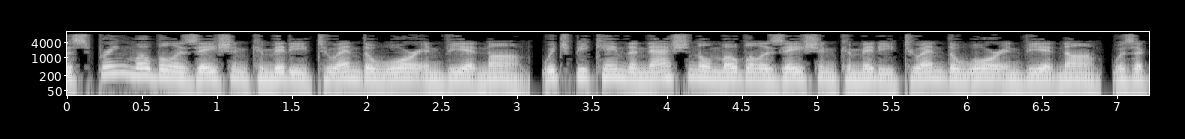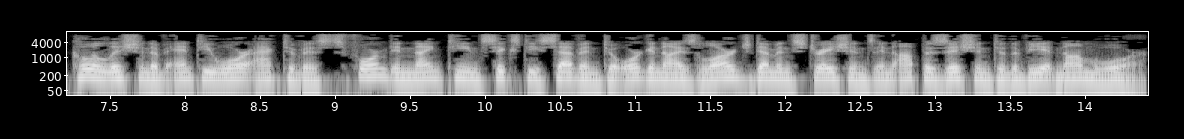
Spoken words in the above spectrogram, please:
The Spring Mobilization Committee to End the War in Vietnam, which became the National Mobilization Committee to End the War in Vietnam, was a coalition of anti-war activists formed in 1967 to organize large demonstrations in opposition to the Vietnam War.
